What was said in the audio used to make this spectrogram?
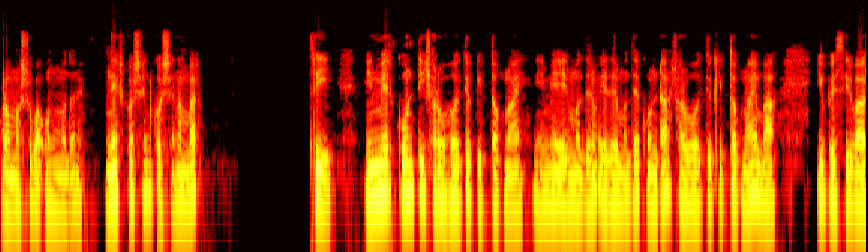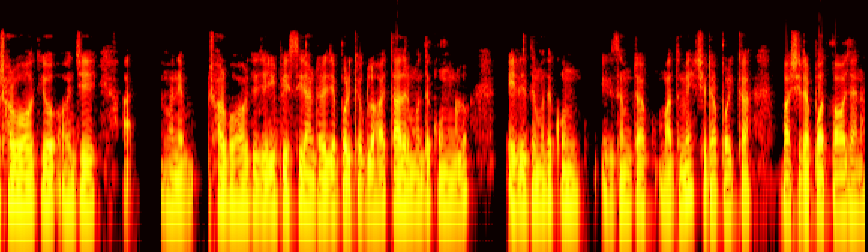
পরামর্শ বা অনুমোদনে। Next question question number three নিম্নের কোনটি সর্বভারতীয় কৃতক নয়? নিম্নে এর মধ্যে, এদের মধ্যে কোনটা সর্বভারতীয় কৃতক নয় বা ইউপিএসসির বা সর্বভারতীয় যে মানে সর্বভারতীয় যে ইউপিএসসির আন্ডারে যে পরীক্ষাগুলো হয়, তাদের মধ্যে কোনগুলো এদের মধ্যে কোন এক্সামটা মাধ্যমে সেটা পরীক্ষা বা সেটা পদ পাওয়া যায় না?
